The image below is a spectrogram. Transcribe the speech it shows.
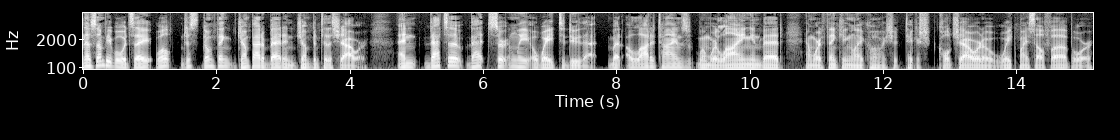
Now, some people would say, well, just don't think, jump out of bed and jump into the shower. And that's a that's certainly a way to do that. But a lot of times when we're lying in bed and we're thinking like, "Oh, I should take a sh- cold shower to wake myself up or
